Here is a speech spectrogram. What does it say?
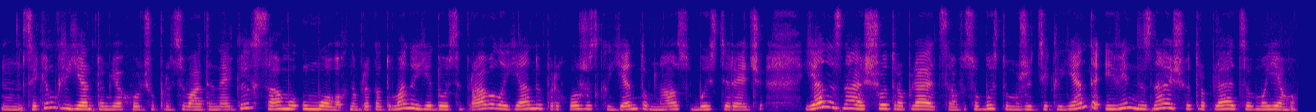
з яким клієнтом я хочу працювати, на яких саме умовах. Наприклад, у мене є досі правило, я не переходжу з клієнтом на особисті речі. Я не знаю, що трапляється в особистому житті клієнта, і він не знає, що трапляється в моєму.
